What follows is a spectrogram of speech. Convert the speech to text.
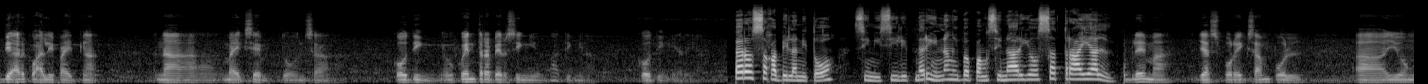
they are qualified nga na ma-exempt doon sa coding, when traversing yung ating ah, coding area. Pero sa kabila nito, sinisilip na rin ang iba pang senaryo sa trial. Problema, just for example, ah, yung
